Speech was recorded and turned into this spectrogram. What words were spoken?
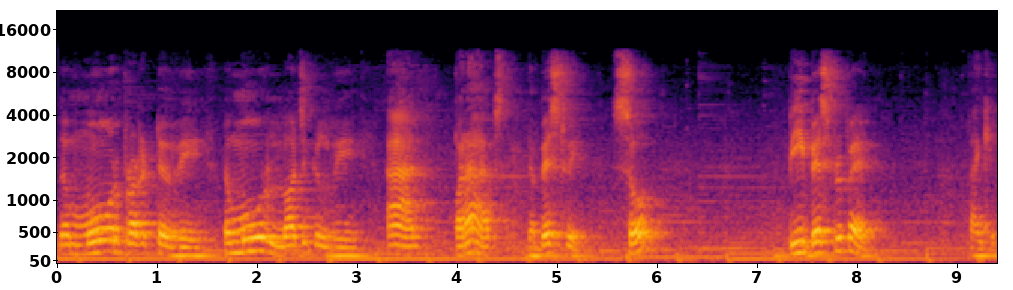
the more productive way, the more logical way, and perhaps the best way. So, be best prepared. Thank you.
